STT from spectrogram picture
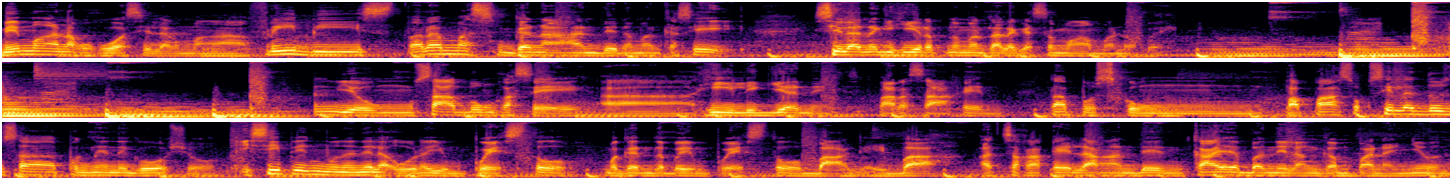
may mga nakukuha silang mga freebies para mas ganahan din naman kasi sila naghihirap naman talaga sa mga manok eh. Yung sabong kasi, ah, hilig yan eh, para sa akin. Tapos kung papasok sila dun sa pagnenegosyo, isipin muna nila una yung pwesto. Maganda ba yung pwesto? Bagay ba? At saka kailangan din, kaya ba nilang gampanan yun?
